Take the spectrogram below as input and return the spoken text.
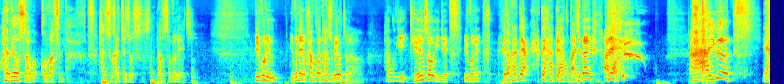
하나 배웠어 하고 고맙습니다. 한 수 가르쳐 줬어. 나도 써먹어야지. 일본이 이번에 한국한테 한수 배웠잖아. 한국이 계속 이제 일본에 회담할 거야, 할 거야, 할 거야 하고 마지막에 안 해. 아, 이거, 야,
